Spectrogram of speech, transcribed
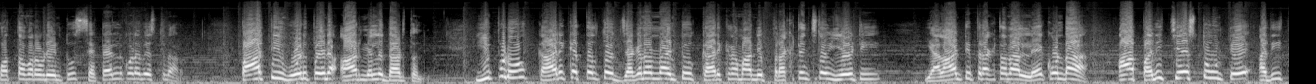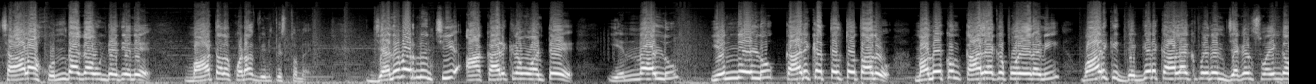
కొత్త వరవడేంటూ సెటైర్లు కూడా వేస్తున్నారు. పార్టీ ఓడిపోయిన ఆరు నెలలు దాటుతోంది. ఇప్పుడు కార్యకర్తలతో జగనన్న అంటూ కార్యక్రమాన్ని ప్రకటించడం ఏమిటి? ఎలాంటి ప్రకటన లేకుండా ఆ పని చేస్తూ ఉంటే అది చాలా హుందాగా ఉండేది అనే మాటలు కూడా వినిపిస్తున్నాయి. జనవరి నుంచి ఆ కార్యక్రమం అంటే ఎన్నాళ్ళు ఎన్నేళ్ళు కార్యకర్తలతో తాను మమేకం కాలేకపోయానని వారికి దగ్గర కాలేకపోయానని జగన్ స్వయంగా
